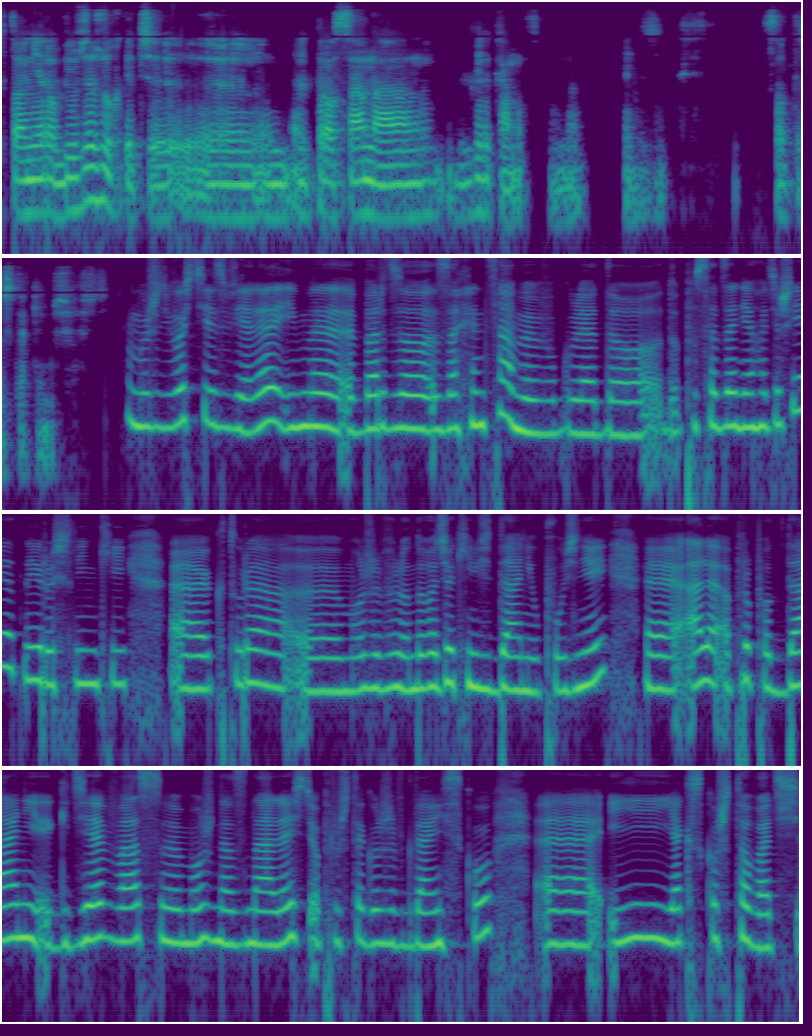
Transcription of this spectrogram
Kto nie robił rzeżuchy czy y, prosa na Wielkanoc. Są też takie możliwości. Możliwości jest wiele i my bardzo zachęcamy w ogóle do, do posadzenia chociaż jednej roślinki, e, która e, może wylądować w jakimś daniu później. E, ale a propos dań, gdzie Was można znaleźć, oprócz tego, że w Gdańsku e, i jak skosztować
